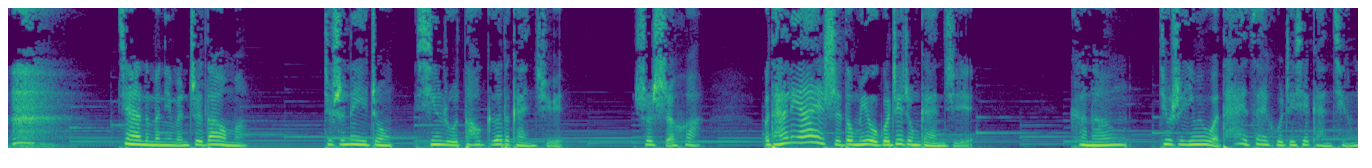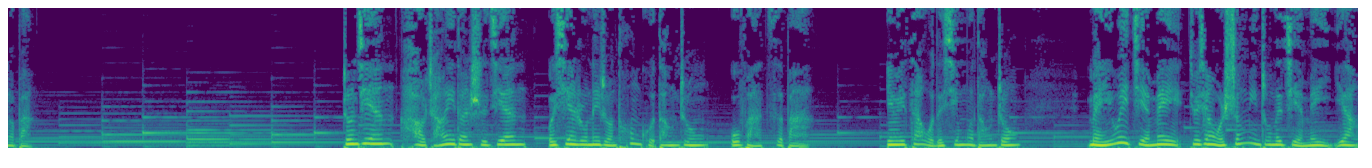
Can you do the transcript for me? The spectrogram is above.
亲爱的们，你们知道吗？就是那种心如刀割的感觉。说实话，我谈恋爱时都没有过这种感觉，可能就是因为我太在乎这些感情了吧。中间好长一段时间，我陷入那种痛苦当中，无法自拔。因为在我的心目当中，每一位姐妹就像我生命中的姐妹一样，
